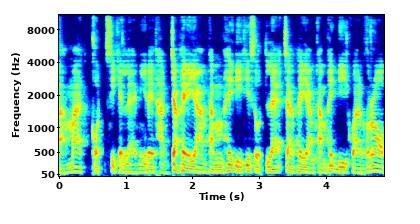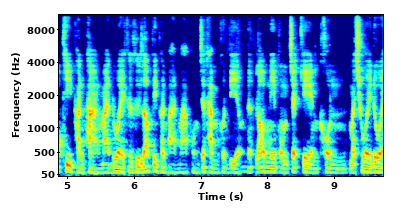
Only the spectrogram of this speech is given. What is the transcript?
สามารถกดซีเคนแลนี้ได้ทัน จะพยายามทำให้ดีที่สุด และจะพยายามทำให้ดีกว่ารอบที่ผ่านๆมาด้วยก็คือรอบที่ผ่านๆมาผมจะทำคนเดียวเนะรอบนี้ผมจะเกณฑ์คนมาช่วยด้วย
